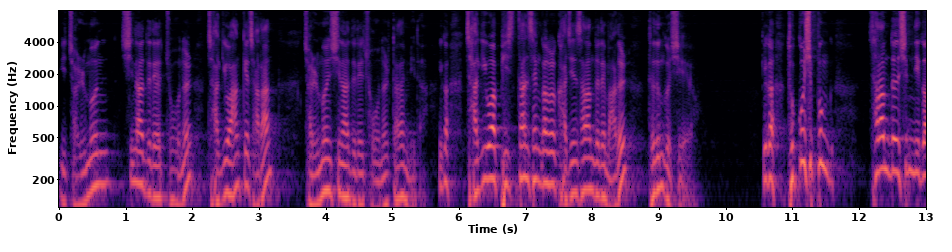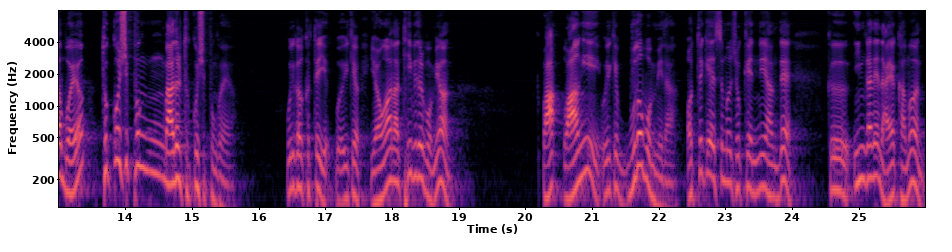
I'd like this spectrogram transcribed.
이 젊은 신하들의 조언을 자기와 함께 자란 젊은 신하들의 조언을 따릅니다. 그러니까 자기와 비슷한 생각을 가진 사람들의 말을 들은 것이에요. 그러니까 듣고 싶은 사람들 심리가 뭐예요? 듣고 싶은 말을 듣고 싶은 거예요. 우리가 그때 뭐 이렇게 영화나 TV를 보면 왕, 이 이렇게 물어봅니다. 어떻게 했으면 좋겠니? 하는데 그 인간의 나약함은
